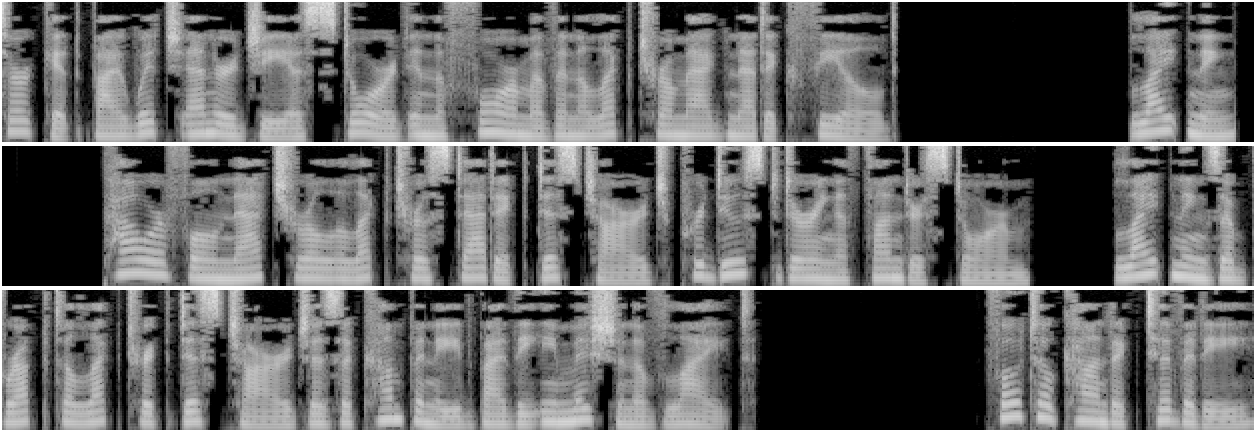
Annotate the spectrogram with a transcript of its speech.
circuit by which energy is stored in the form of an electromagnetic field. Lightning powerful natural electrostatic discharge produced during a thunderstorm. Lightning's abrupt electric discharge is accompanied by the emission of light. Photoconductivity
